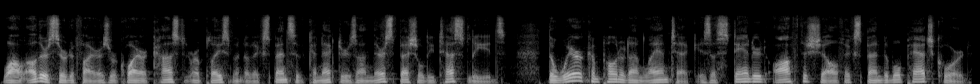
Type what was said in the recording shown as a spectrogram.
While other certifiers require constant replacement of expensive connectors on their specialty test leads, the wear component on LanTEK is a standard off-the-shelf expendable patch cord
